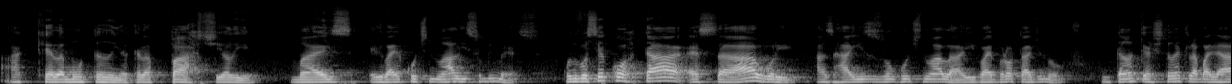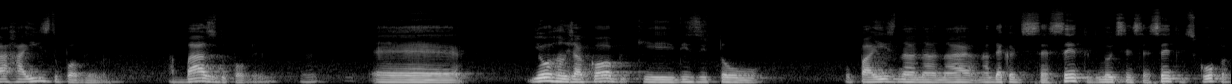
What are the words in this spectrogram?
aquela montanha, aquela parte ali, mas ele vai continuar ali submerso. Quando você cortar essa árvore, as raízes vão continuar lá e vai brotar de novo. Então a questão é trabalhar a raiz do problema, a base do problema. Né? É, Johann Jacob, que visitou o país na, na, na, na, década de 60, de 1860, desculpa,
